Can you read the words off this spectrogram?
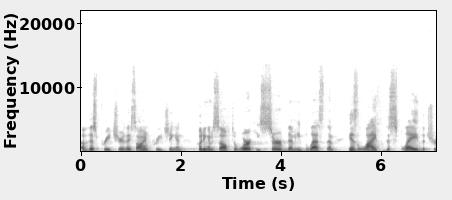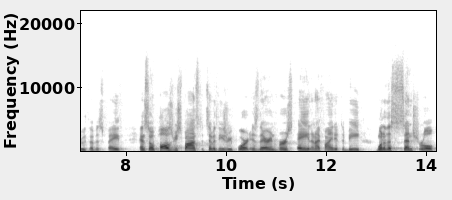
of this preacher. They saw him preaching and putting himself to work. He served them, he blessed them. His life displayed the truth of his faith. And so Paul's response to Timothy's report is there in verse 8, and I find it to be one of the central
